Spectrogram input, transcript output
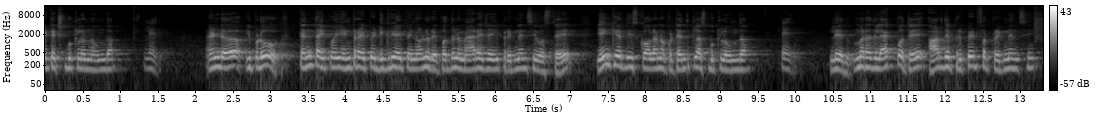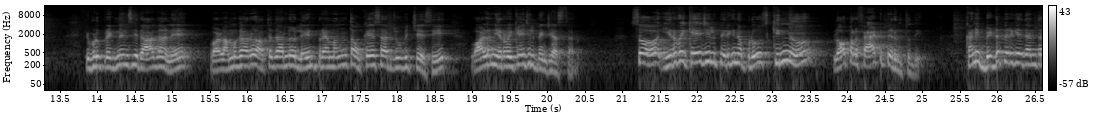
ఏ టెక్స్ట్ బుక్లో ఉందా? లేదు. అండ్ ఇప్పుడు టెన్త్ అయిపోయి ఇంటర్ అయిపోయి డిగ్రీ అయిపోయిన వాళ్ళు రేపొద్దున మ్యారేజ్ అయ్యి ప్రెగ్నెన్సీ వస్తే ఏం కేర్ తీసుకోవాలని ఒక టెన్త్ క్లాస్ బుక్లో ఉందా? లేదు. లేదు. మరి అది లేకపోతే are they prepared for pregnancy ఇప్పుడు ప్రెగ్నెన్సీ రాగానే వాళ్ళ అమ్మగారు అత్తగారులు లేని ప్రేమ అంతా ఒకేసారి చూపించేసి వాళ్ళని ఇరవై కేజీలు పెంచేస్తారు. సో ఇరవై కేజీలు పెరిగినప్పుడు స్కిన్ లోపల ఫ్యాట్ పెరుగుతుంది. కానీ బిడ్డ పెరిగేది ఎంత?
